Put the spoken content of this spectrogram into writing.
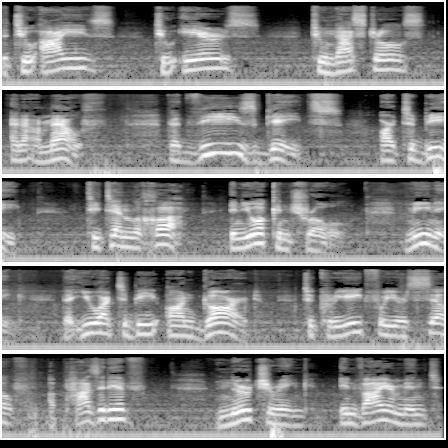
the two eyes, two ears, two nostrils, and our mouth, that these gates are to be titen lecha in your control, meaning that you are to be on guard to create for yourself a positive, nurturing environment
